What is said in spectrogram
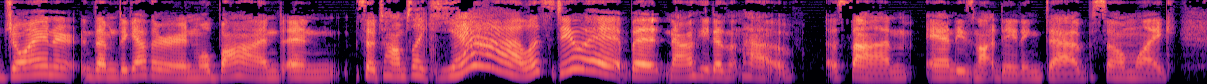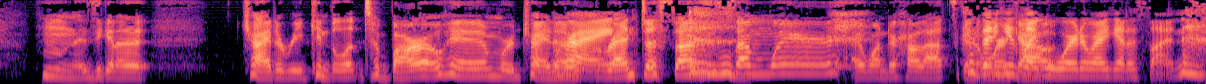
join them together and we'll bond. And so Tom's like, Yeah, let's do it. But now he doesn't have a son and he's not dating Deb. So I'm like, Hmm, is he going to try to rekindle it to borrow him or try to Right. rent a son somewhere. I wonder how that's going Because to then work he's out. like, where do I get a son?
